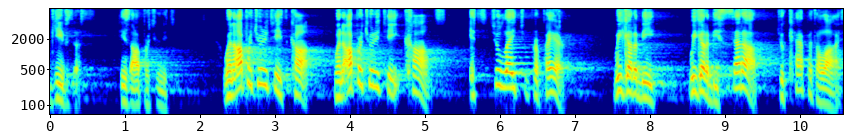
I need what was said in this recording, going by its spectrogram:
gives us his opportunity? When opportunity come, when opportunity comes, it's too late to prepare. We gotta be, we gotta be set up to capitalize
